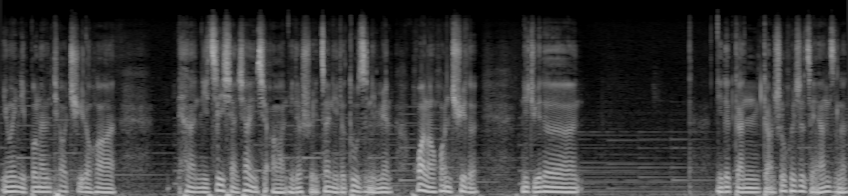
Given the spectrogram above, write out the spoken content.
因为你不能跳去的话，你自己想象一下啊，你的水在你的肚子里面晃来晃去的，你觉得？你的感感受会是怎样子呢？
